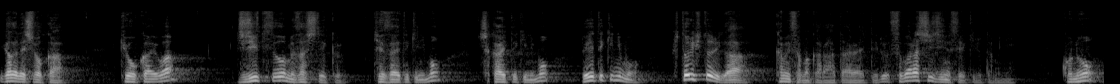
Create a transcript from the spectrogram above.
いかがでしょうか？教会は自立を目指していく。経済的にも社会的にも霊的にも一人一人が神様から与えられている素晴らしい人生を生きるためにこの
